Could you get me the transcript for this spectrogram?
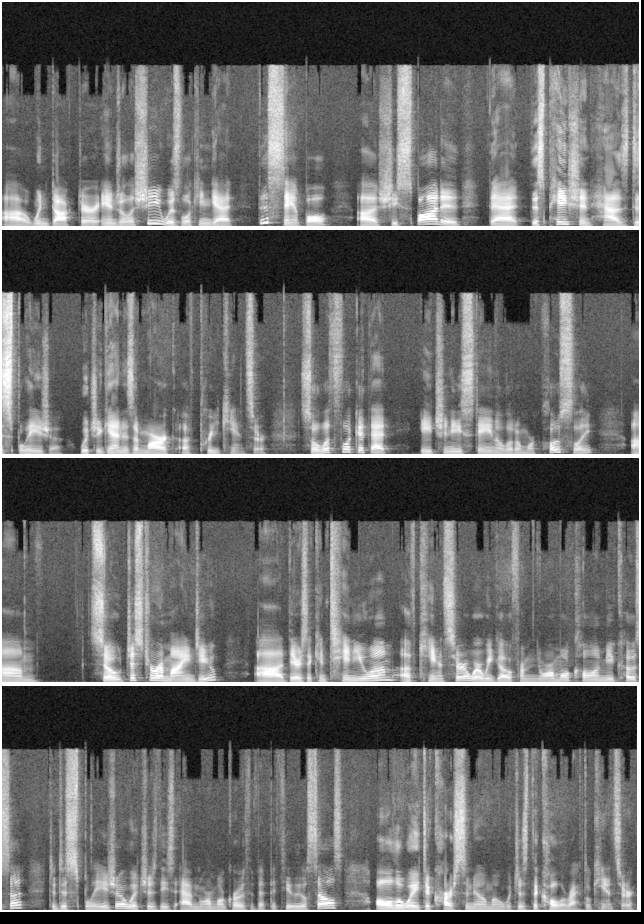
uh, when Dr. Angela Shih was looking at this sample, uh, she spotted that this patient has dysplasia, which again is a mark of precancer. So let's look at that H&E stain a little more closely. Um, so just to remind you, uh, there's a continuum of cancer where we go from normal colon mucosa to dysplasia, which is these abnormal growth of epithelial cells, all the way to carcinoma, which is the colorectal cancer.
